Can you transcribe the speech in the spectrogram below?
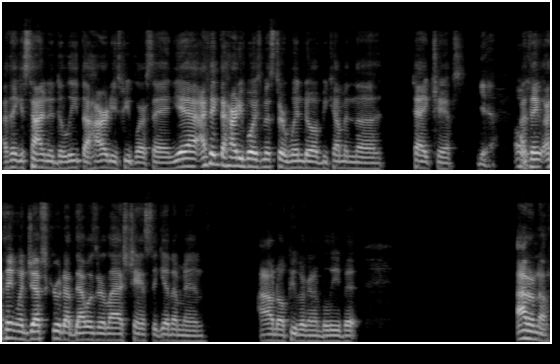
I think it's time to delete the Hardys. People are saying, yeah, I think the Hardy Boys missed their window of becoming the tag champs. Oh, I think I think when Jeff screwed up, that was their last chance to get him in. I don't know if people are gonna believe it. I don't know.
